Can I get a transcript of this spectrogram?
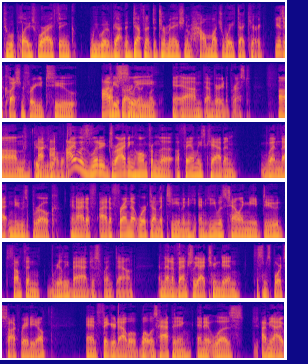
to a place where I think we would have gotten a definite determination of how much weight that carried. Here's a question for you too. Sorry, Obviously, Declan. yeah, I'm I'm very depressed. Um, I. I- I was literally driving home from the a family's cabin when that news broke, and I had a I had a friend that worked on the team, and he, and he was telling me, dude, something really bad just went down. And then eventually, I tuned in to some sports talk radio and figured out what, what was happening. And it was, I mean, I,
